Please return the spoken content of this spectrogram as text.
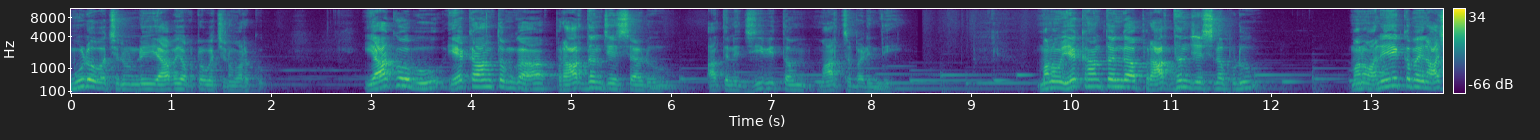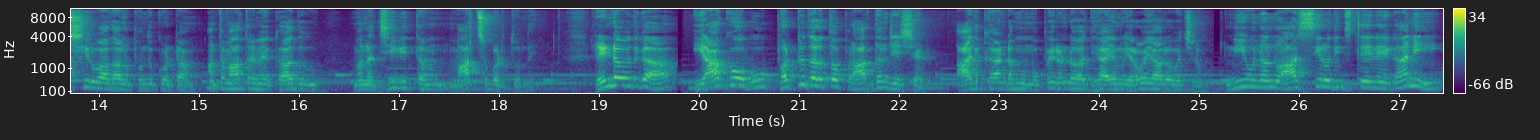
మూడో వచనం నుండి యాభై ఒకటో వచనం వరకు. యాకోబు ఏకాంతంగా ప్రార్థన చేశాడు అతని జీవితం మార్చబడింది. మనం ఏకాంతంగా ప్రార్థన చేసినప్పుడు మనం అనేకమైన ఆశీర్వాదాలను పొందుకుంటాం. అంత మాత్రమే కాదు మన జీవితం మార్చబడుతుంది. రెండవదిగా యాకోబు పట్టుదలతో ప్రార్థన చేశాడు. ఆది కాండము ముప్పై రెండో అధ్యాయం ఇరవై ఆరో వచనం. నీవు నన్ను ఆశీర్వదించితేనే గాని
